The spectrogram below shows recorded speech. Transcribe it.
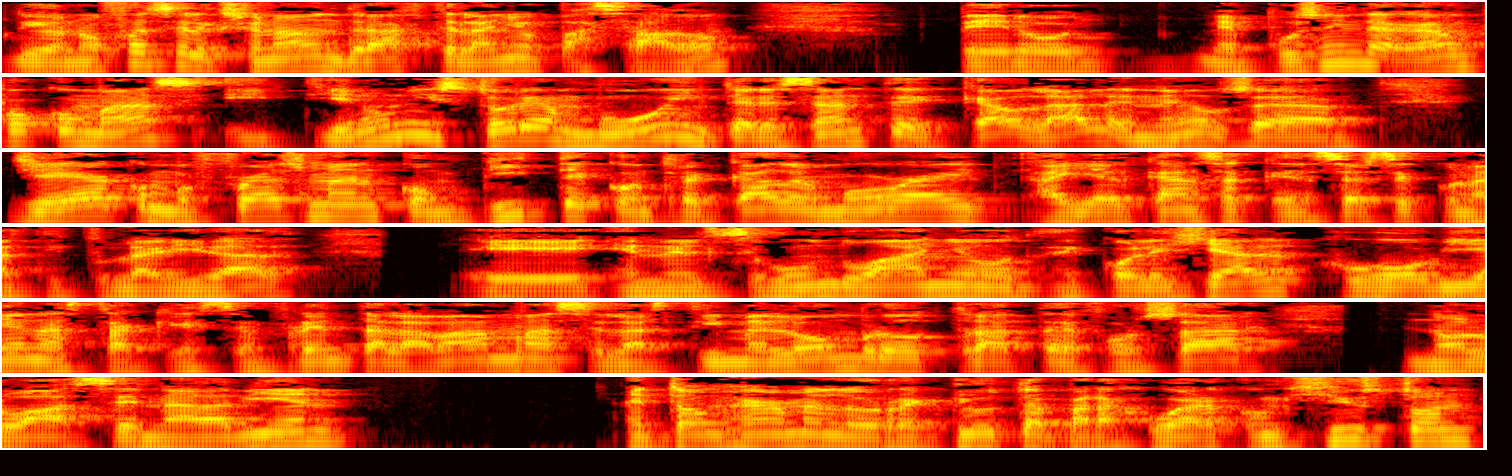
digo, no fue seleccionado en draft el año pasado, pero me puse a indagar un poco más y tiene una historia muy interesante de Kyle Allen, ¿eh? O sea, llega como freshman, compite contra Kyler Murray, ahí alcanza a hacerse con la titularidad eh, en el segundo año de colegial, jugó bien hasta que se enfrenta a Alabama, se lastima el hombro, trata de forzar, no lo hace nada bien. Tom Herman lo recluta para jugar con Houston,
